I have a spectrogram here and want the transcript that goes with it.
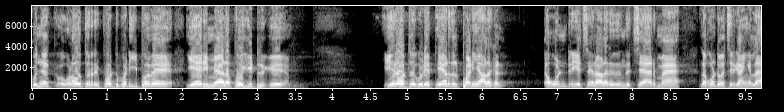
கொஞ்சம் உளவுத்துறை ரிப்போர்ட் படி இப்போவே ஏறி மேலே போய்கிட்டு இருக்கு. ஈரோட்டில் கூடிய தேர்தல் பணியாளர்கள் ஒன்றிய செயலாளர் இருந்து சேர்மேன் எல்லாம் கொண்டு வச்சிருக்காங்கல்ல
